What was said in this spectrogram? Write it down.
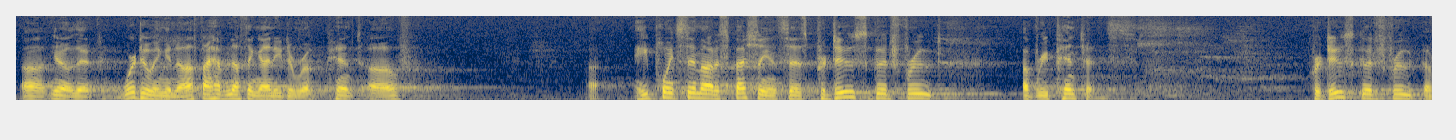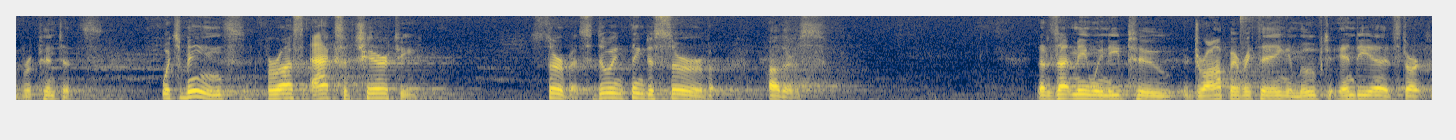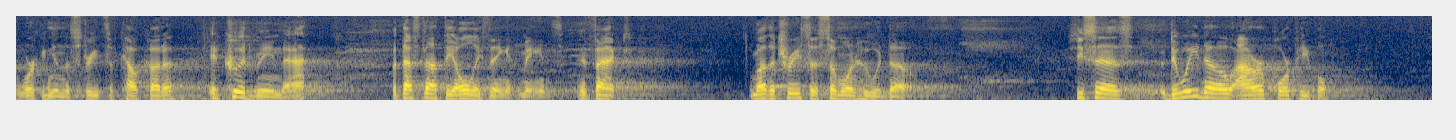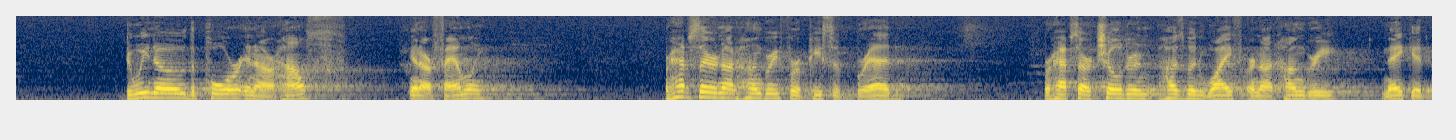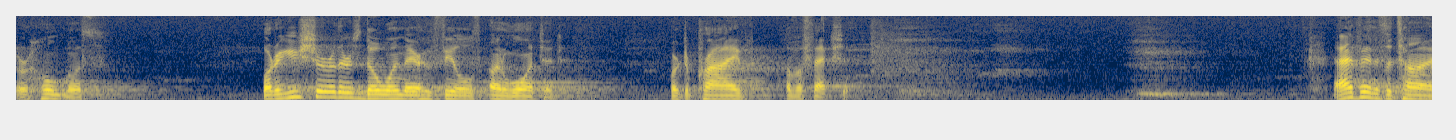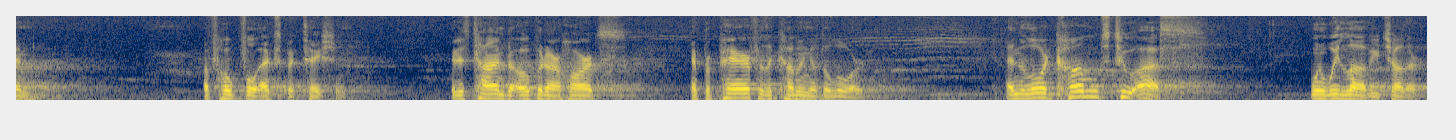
Uh, you know, that we're doing enough. I have nothing I need to repent of. Uh, he points them out especially and says, produce good fruit of repentance. Produce good fruit of repentance which means for us acts of charity, service, doing things to serve others. Now, does that mean we need to drop everything and move to India and start working in the streets of Calcutta? It could mean that, but that's not the only thing it means. In fact, Mother Teresa is someone who would know. She says, Do we know our poor people? Do we know the poor in our house, in our family? Perhaps they're not hungry for a piece of bread. Perhaps our children, husband, wife, are not hungry, naked, or homeless. But are you sure there's no one there who feels unwanted or deprived of affection? Advent is a time of hopeful expectation. It is time to open our hearts and prepare for the coming of the Lord. And the Lord comes to us when we love each other.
